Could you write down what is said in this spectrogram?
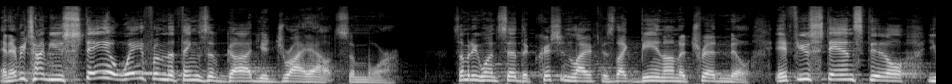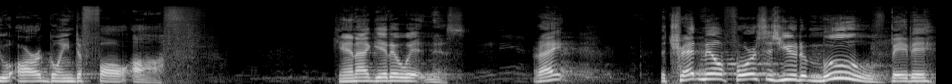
And every time you stay away from the things of God, you dry out some more. Somebody once said the Christian life is like being on a treadmill. If you stand still, you are going to fall off. Can I get a witness? Right? The treadmill forces you to move, baby.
